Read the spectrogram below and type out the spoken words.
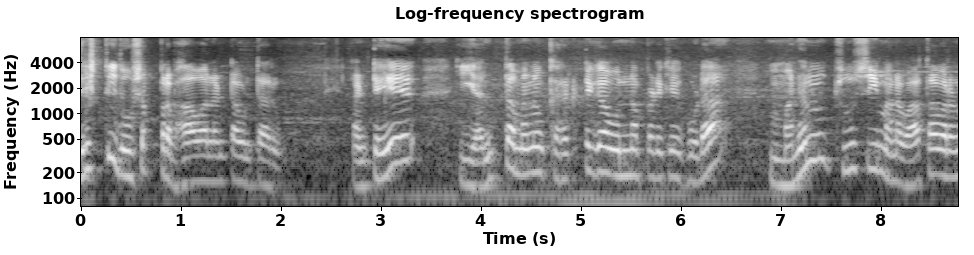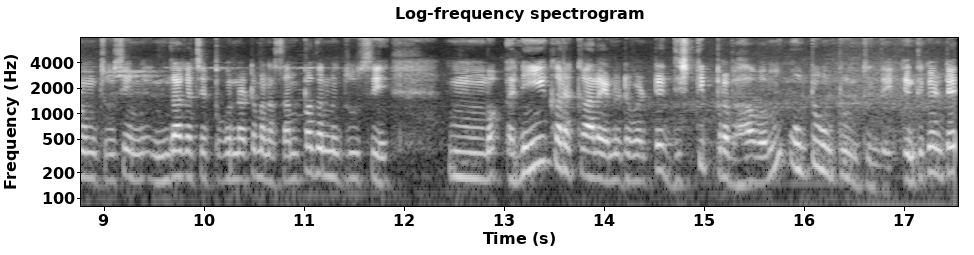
దృష్టి దోష ప్రభావాలు అంటూ ఉంటారు. అంటే ఎంత మనం కరెక్ట్గా ఉన్నప్పటికీ కూడా మనం చూసి మన వాతావరణం చూసి ఇందాక చెప్పుకున్నట్టు మన సంపదను చూసి అనేక రకాలైనటువంటి దిష్టి ప్రభావం ఉంటూ ఉంటూ ఉంటుంది. ఎందుకంటే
